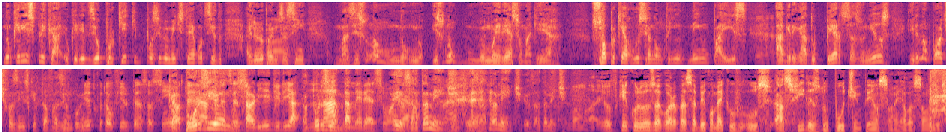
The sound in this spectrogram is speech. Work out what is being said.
não queria explicar, eu queria dizer o porquê que possivelmente tenha acontecido. Aí ele olhou para mim e disse assim, mas isso não, não, não isso não merece uma guerra. Só porque a Rússia não tem nenhum país é. agregado perto dos Estados Unidos, ele não pode fazer isso que ele está fazendo. É bonito que o teu filho pensa assim, 14 eu até acrescentaria e diria, 14 nada anos. merece uma Exatamente, guerra. exatamente, exatamente. Vamos lá, eu fiquei curioso agora para saber como é que os, as filhas do Putin pensam em relação a isso.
